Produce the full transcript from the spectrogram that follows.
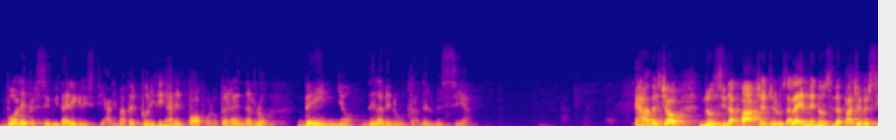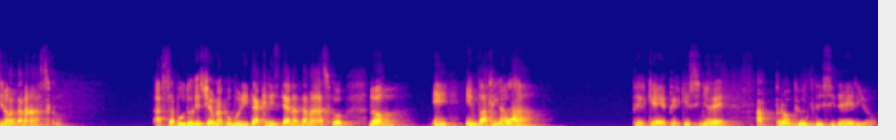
vuole perseguitare i cristiani, ma per purificare il popolo, per renderlo degno della venuta del Messia. Ah, perciò non si dà pace a Gerusalemme, non si dà pace persino a Damasco. Ha saputo che c'è una comunità cristiana a Damasco, no? E, e va fino a là. Perché? Perché il Signore ha proprio il desiderio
